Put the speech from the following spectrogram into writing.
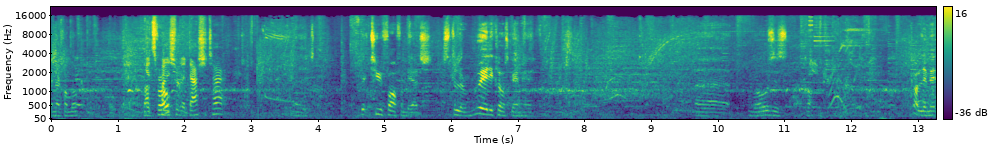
in that combo. Back Gets throw. punished with a dash attack. a bit too far from the edge. Still a really close game here. Uh, Rose has got, got a limit.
